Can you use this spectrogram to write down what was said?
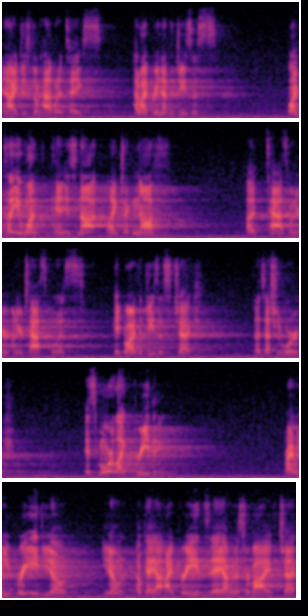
and I just don't have what it takes? How do I bring that to Jesus? Well, I can tell you one hint. It's not like checking off a task on your on your task list. Okay, brought it to Jesus. Check. That that should work. It's more like breathing. Right? When you breathe, you don't you don't. Okay, I, I breathe today. I'm going to survive. Check.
